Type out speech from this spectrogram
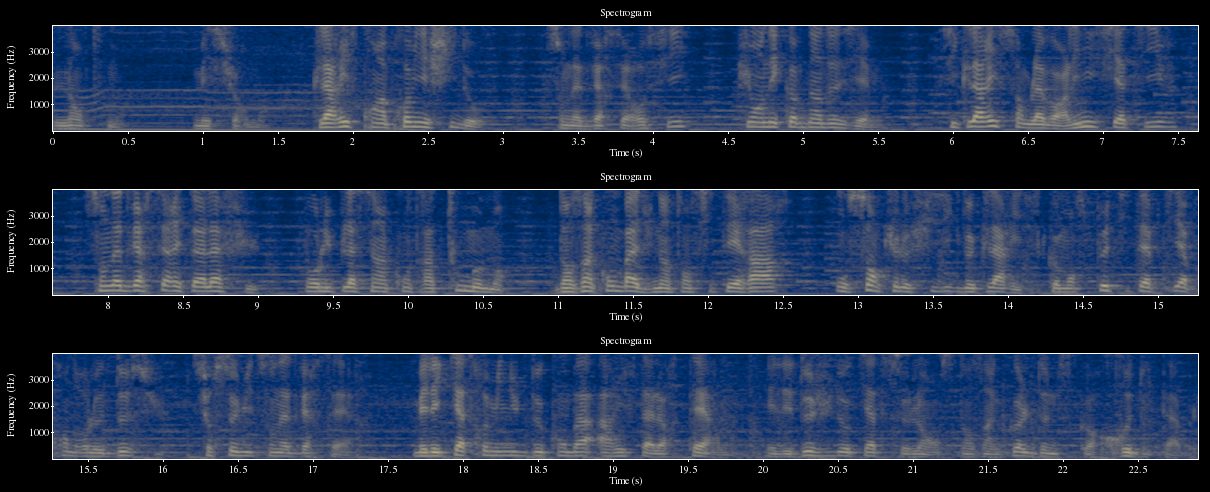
lentement, mais sûrement. Clarisse prend un premier Shido, son adversaire aussi, puis en écope d'un deuxième. Si Clarisse semble avoir l'initiative, son adversaire est à l'affût pour lui placer un contre à tout moment. Dans un combat d'une intensité rare, on sent que le physique de Clarisse commence petit à petit à prendre le dessus sur celui de son adversaire. Mais les 4 minutes de combat arrivent à leur terme et les deux judokas se lancent dans un golden score redoutable,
